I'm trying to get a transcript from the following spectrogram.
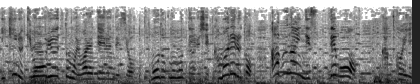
生きる恐竜とも言われているんですよ。猛毒も持っているし噛まれると危ないんです。でもかっこいい。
